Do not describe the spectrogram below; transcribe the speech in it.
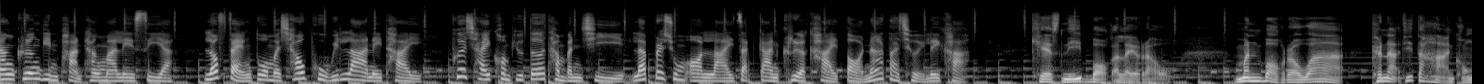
นั่งเครื่องดินผ่านทางมาเลเซีย แล้วแฝงตัวมาเช่าภูวิลลาในไทย เพื่อใช้คอมพิวเตอร์ทำบัญชี และประชุมออนไลน์จัดการเครือข่ายต่อหน้าตาเฉยเลยค่ะ เคสนี้บอกอะไรเรา มันบอกเราว่า ขณะที่ทหารของ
